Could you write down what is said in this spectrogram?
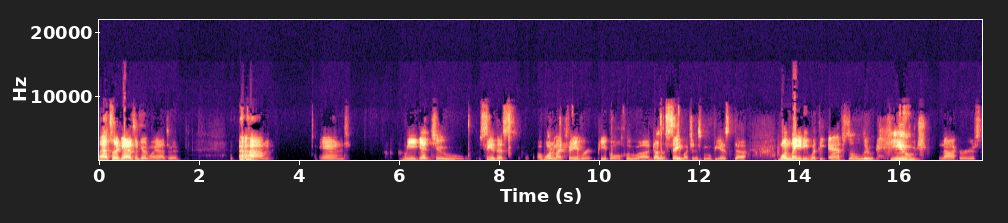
that's a that's a good one. That's it. Um, and we get to see this. Uh, one of my favorite people who uh, doesn't say much in this movie is the one lady with the absolute huge knockers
